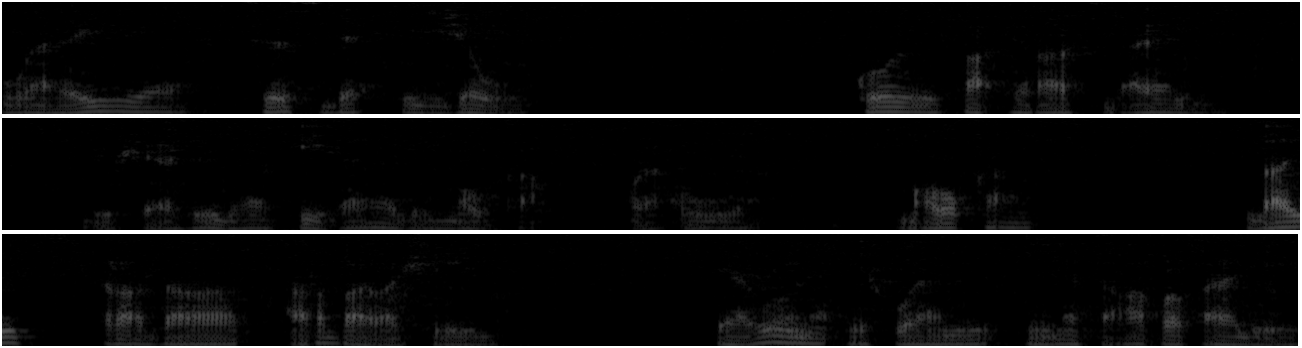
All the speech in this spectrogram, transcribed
وهي تسبح في الجو. كل طائرات العالم نشاهدها في هذا الموقع وهو موقع لايت رادار أربعة وعشرين. دعونا إخواني لنتعرف عليه.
